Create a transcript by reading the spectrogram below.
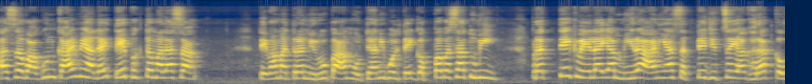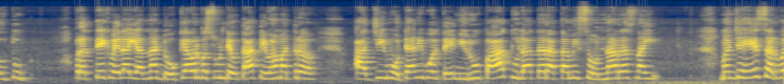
असं वागून काय मिळालंय ते फक्त मला सांग. तेव्हा मात्र निरूपा मोठ्याने बोलते गप्प बसा तुम्ही. प्रत्येक वेळेला या मीरा आणि या सत्यजितचं या घरात कौतुक. प्रत्येक वेळेला यांना डोक्यावर बसून ठेवतात तेव्हा मात्र आजी मोठ्याने बोलते निरूपा तुला तर आता मी सोडणारच नाही. म्हणजे हे सर्व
